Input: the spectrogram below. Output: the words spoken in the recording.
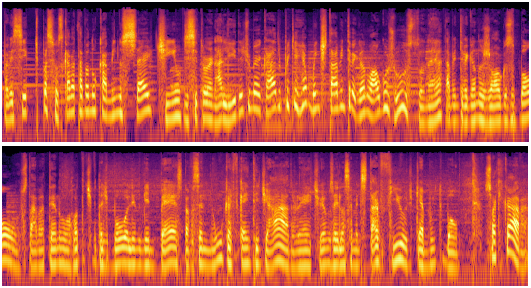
parecia que, tipo assim, os caras estavam no caminho certinho de se tornar líder de mercado, porque realmente estava entregando algo justo, né? Tava entregando jogos bons, estava tendo uma rotatividade boa ali no Game Pass, pra você nunca ficar entediado, né? Tivemos aí lançamento de Starfield, que é muito bom. Só que, cara,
